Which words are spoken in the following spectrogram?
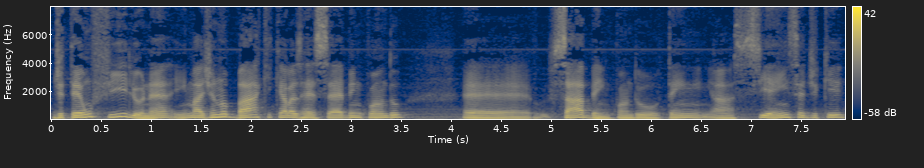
de ter um filho, né? Imagina o baque que elas recebem quando é, sabem, quando têm a ciência de que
